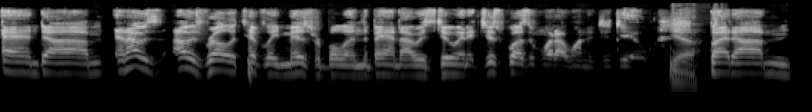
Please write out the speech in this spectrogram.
And um and I was I was relatively miserable in the band I was doing. It just wasn't what I wanted to do. Yeah. But um,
